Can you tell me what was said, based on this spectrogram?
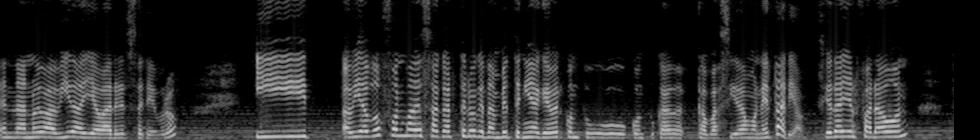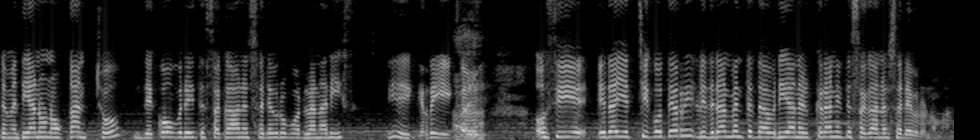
en la nueva vida llevar el cerebro. Y había dos formas de sacártelo que también tenía que ver con tu, con tu ca- capacidad monetaria. Si era el faraón, te metían unos ganchos de cobre y te sacaban el cerebro por la nariz. ¡Y qué rica! Ay. O si era el chico Terry, literalmente te abrían el cráneo y te sacaban el cerebro nomás.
